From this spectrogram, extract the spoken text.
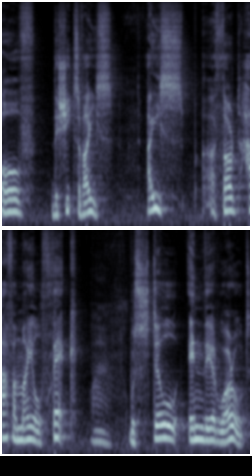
of the sheets of ice. Ice, a third, half a mile thick, wow. was still in their world.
